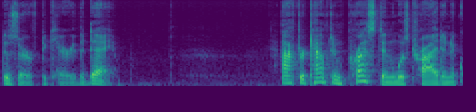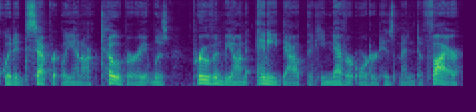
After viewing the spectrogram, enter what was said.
deserved to carry the day. After Captain Preston was tried and acquitted separately in October, it was proven beyond any doubt that he never ordered his men to fire.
